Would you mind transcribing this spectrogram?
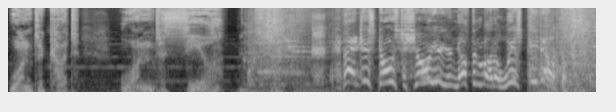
One to cut, one to seal. That just goes to show you you're nothing but a whiskey delta.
